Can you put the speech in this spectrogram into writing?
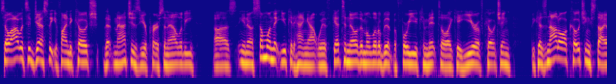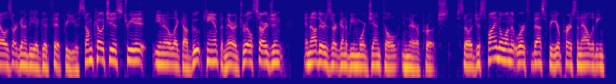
So I would suggest that you find a coach that matches your personality. Uh, you know, someone that you could hang out with, get to know them a little bit before you commit to like a year of coaching, because not all coaching styles are going to be a good fit for you. Some coaches treat it, you know, like a boot camp, and they're a drill sergeant, and others are going to be more gentle in their approach. So just find the one that works best for your personality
